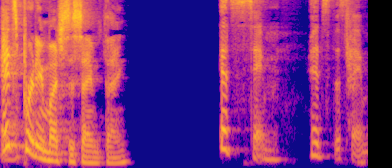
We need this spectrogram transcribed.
It's pretty much the same thing. It's the same. It's the same.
